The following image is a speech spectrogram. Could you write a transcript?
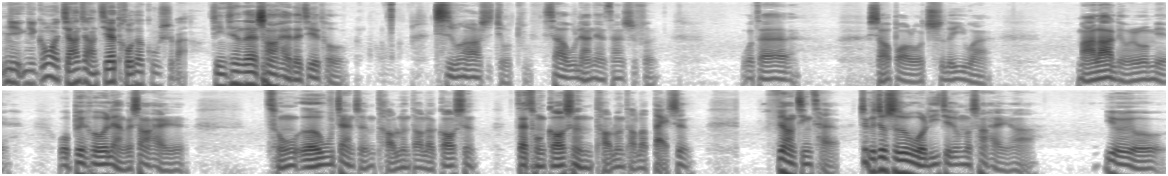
你你跟我讲讲街头的故事吧。今天在上海的街头，气温二十九度，下午两点三十分，我在小保罗吃了一碗麻辣牛肉面。我背后有两个上海人，从俄乌战争讨论到了高盛，再从高盛讨论到了百盛，非常精彩。这个就是我理解中的上海人啊，又有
